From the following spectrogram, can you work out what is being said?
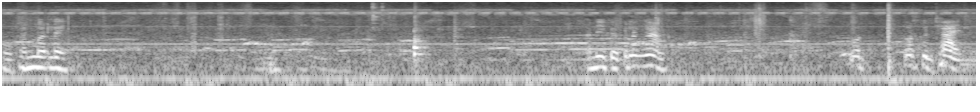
ปลูกมันหมดเลยอันนี้ก็กำลังงามต้นต้นขึ้นช่ายนี่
